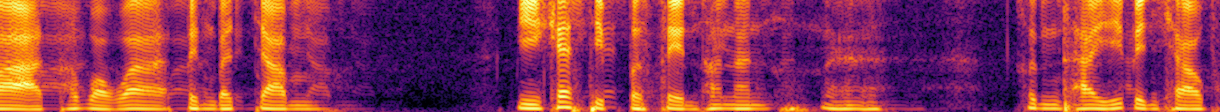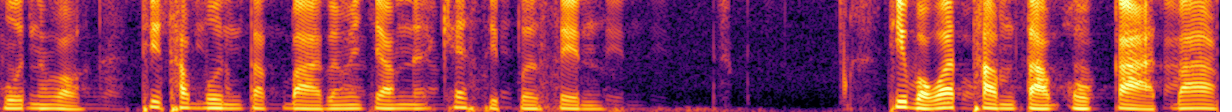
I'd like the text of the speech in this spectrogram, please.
บาตรเขาบอกว่าเป็นประจำมีแค่สิบเปอร์เซ็นเท่านั้นนะ คนไทยที่เป็นชาวพุทธนะบอกที่ทำบุญตักบาตรเป็นประจำเนี่ยแค่สิบเปอร์เซ็นที่บอกว่าทำตามโอกาสบ้าง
